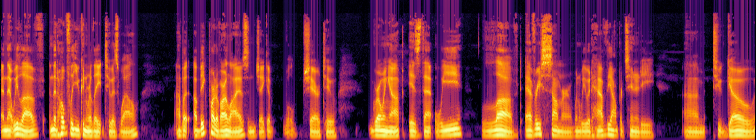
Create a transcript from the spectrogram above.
and that we love and that hopefully you can relate to as well. Uh, but a big part of our lives, and Jacob will share too, growing up, is that we loved every summer when we would have the opportunity um, to go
